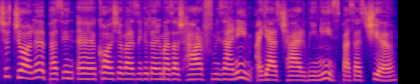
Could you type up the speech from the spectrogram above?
چه جالب. پس این کاهش وزنی که داریم ازش حرف می‌زنیم اگه از چربی نیست پس از چیه؟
